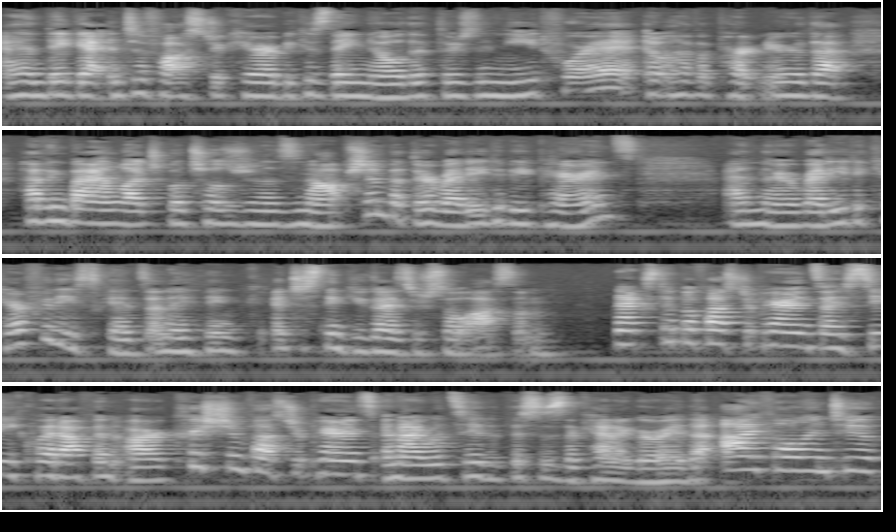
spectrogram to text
and they get into foster care because they know that there's a need for it. I don't have a partner that having biological children is an option but they're ready to be parents and they're ready to care for these kids. And i think i just think you guys are so awesome Next type of foster parents I see quite often are Christian foster parents, and I would say that this is the category that I fall into.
